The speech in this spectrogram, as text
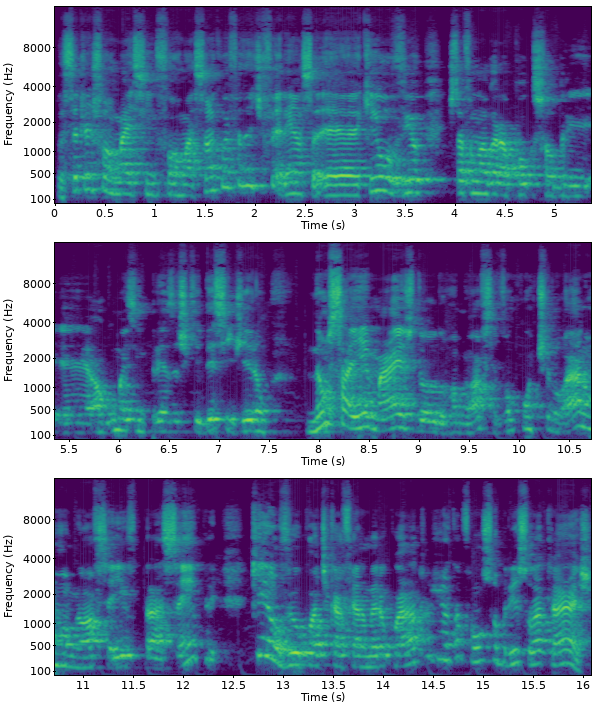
Você transformar em informação é que vai fazer diferença. É, quem ouviu, está falando agora há pouco sobre é, algumas empresas que decidiram não sair mais do, do, home office, vão continuar no home office aí para sempre. Quem ouviu o Pod Café número 4 já está falando sobre isso lá atrás.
